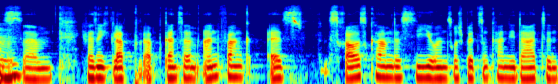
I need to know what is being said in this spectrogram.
ist, ähm, ich weiß nicht, ich glaube glaub, ganz am Anfang, als es rauskam, dass sie unsere Spitzenkandidatin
